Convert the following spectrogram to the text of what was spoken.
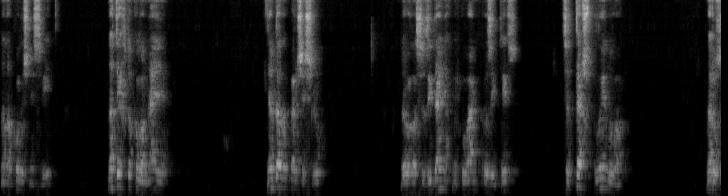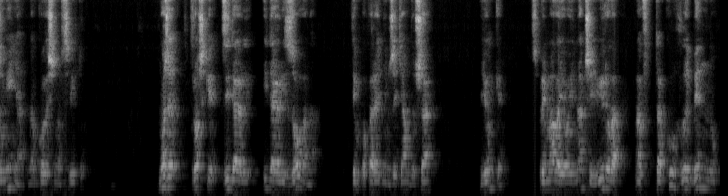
на навколишній світ, на тих, хто коло неї, не вдали перший шлюб, довелося з ідейних міркувань розійтись. Це теж вплинуло на розуміння навколишнього світу. Може, трошки ідеалізована тим попереднім життям душа Юнки, сприймала його інакше і вірила а в таку глибинну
